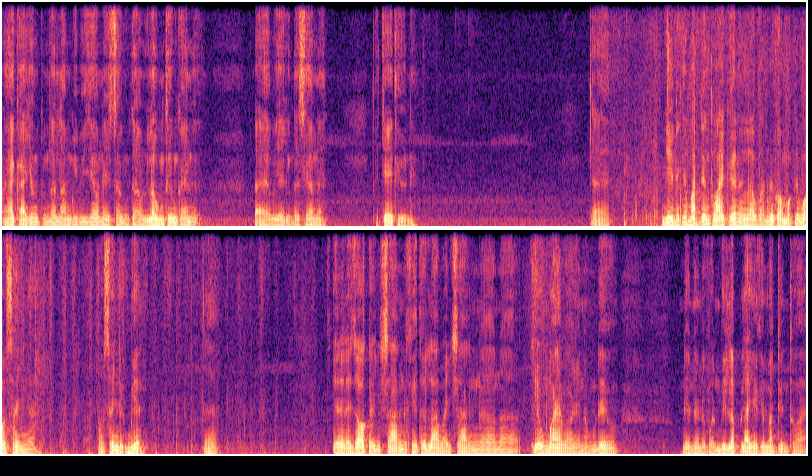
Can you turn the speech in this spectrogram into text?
hai cái trong chúng ta làm cái video này xong chúng ta lồng thêm cái nữa. Đấy, bây giờ chúng ta xem này. Tôi chạy thử này. Đấy nhìn thấy cái mặt điện thoại kia này là vẫn phải còn một cái màu xanh nữa. Màu xanh nước biển. Đấy. Cái này là do cái ánh sáng khi tôi làm ánh sáng nó, nó chiếu ngoài vào nó không đều. Nên là nó vẫn bị lấp lánh ở cái mặt điện thoại.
